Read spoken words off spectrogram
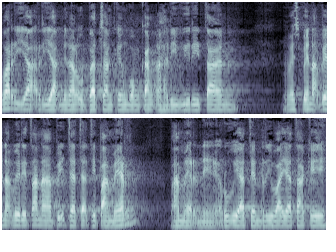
Warriya riya minal ubat saking wong kang ahli wiritan. Wis penak-penak wiritan apik dadak dipamer. Pamer ne ruwiyaten riwayatake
